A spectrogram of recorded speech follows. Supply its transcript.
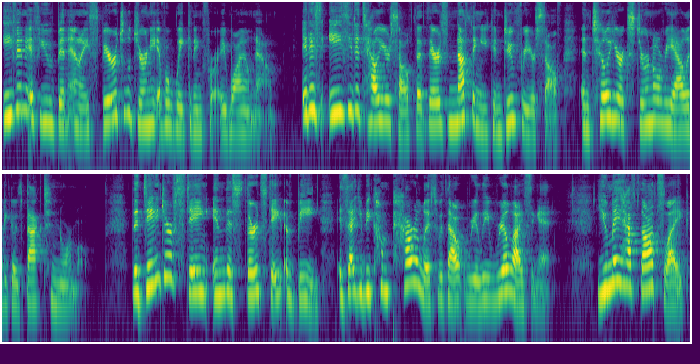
even if you've been on a spiritual journey of awakening for a while now. It is easy to tell yourself that there is nothing you can do for yourself until your external reality goes back to normal. The danger of staying in this third state of being is that you become powerless without really realizing it. You may have thoughts like,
